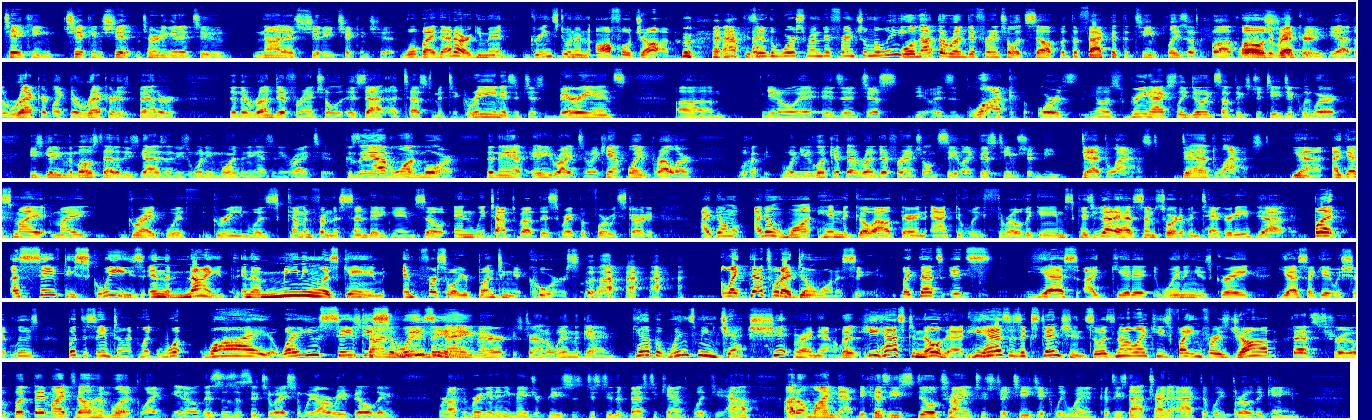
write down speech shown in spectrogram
taking chicken shit and turning it into not as shitty chicken shit. Well, by that argument, Green's doing an awful job because they have the worst run differential in the league. Well, not the run differential itself, but the fact that the team plays above what Oh, the record. be. Yeah, the record. Like their record is better than their run differential. Is that a testament to Green? Is it just variance? Um, you know, is it just you know, is it luck, or is you know, is Green actually doing something strategically where he's getting the most out of these guys and he's winning more than he has any right to? Because they have won more than they have any right to. I can't blame Preller when- you look at that run differential and see like this team should be dead last, dead last. Yeah, I guess my my gripe with Green was coming from the Sunday game. So, and we talked about this right before we started. I don't I don't want him to go out there and actively throw the games because you got to have some sort of integrity. Yeah, But a safety squeeze in the ninth in a meaningless game, and first of all, you're bunting at Coors. like that's what I don't want to see. Like that's it's yes, I get it. Winning is great. Yes, I get we should lose. But at the same time, like what? Why? Why are you safety squeezing? he's trying to win the game, Eric. He's trying to win the game. Yeah, but wins mean jack shit right now. But- he has to know that. He has his extension, so it's not like he's fighting for his job. That's true, but they might tell him, look, like you know, this is a situation we are rebuilding. We're not going to bring in any major pieces. Just do the best you can with what you have. I don't mind that because he's still trying to strategically win because he's not trying to actively throw the game.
